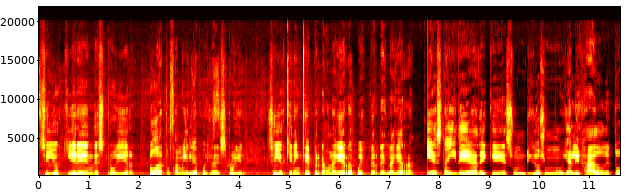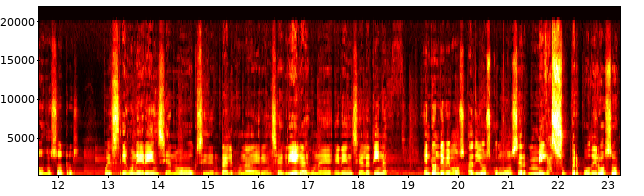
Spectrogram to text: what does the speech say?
Si ellos quieren destruir toda tu familia, pues la destruyen. Si ellos quieren que perdas una guerra, pues perdés la guerra. Y esta idea de que es un Dios muy alejado de todos nosotros, pues es una herencia no occidental, es una herencia griega, es una herencia latina, en donde vemos a Dios como un ser mega superpoderoso,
